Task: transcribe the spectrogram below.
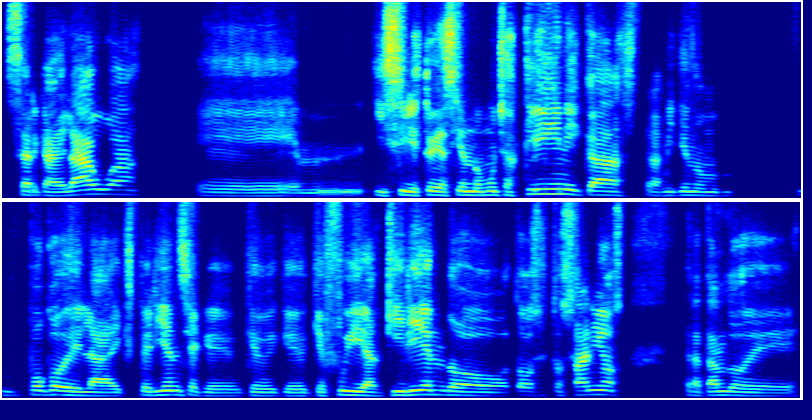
cerca del agua. Eh, y sí, estoy haciendo muchas clínicas, transmitiendo un poco de la experiencia que, que, fui adquiriendo todos estos años, tratando de,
